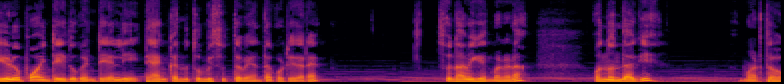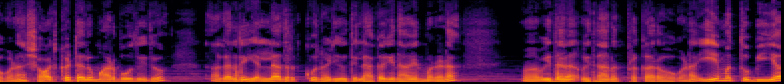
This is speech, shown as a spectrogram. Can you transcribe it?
ಏಳು ಪಾಯಿಂಟ್ ಐದು ಗಂಟೆಯಲ್ಲಿ ಟ್ಯಾಂಕನ್ನು ತುಂಬಿಸುತ್ತವೆ ಅಂತ ಕೊಟ್ಟಿದ್ದಾರೆ. ಸೊ ನಾವೀಗೇನು ಮಾಡೋಣ? ಒಂದೊಂದಾಗಿ ಮಾಡ್ತಾ ಹೋಗೋಣ. ಶಾರ್ಟ್ಕಟ್ಟಲ್ಲೂ ಮಾಡ್ಬೋದು ಇದು. ಹಾಗಾದರೆ ಎಲ್ಲದಕ್ಕೂ ನಡೆಯೋದಿಲ್ಲ ಹಾಗಾಗಿ ನಾವೇನು ಮಾಡೋಣ? ವಿಧಾನ, ವಿಧಾನದ ಪ್ರಕಾರ ಹೋಗೋಣ. ಎ ಮತ್ತು ಬಿಯ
